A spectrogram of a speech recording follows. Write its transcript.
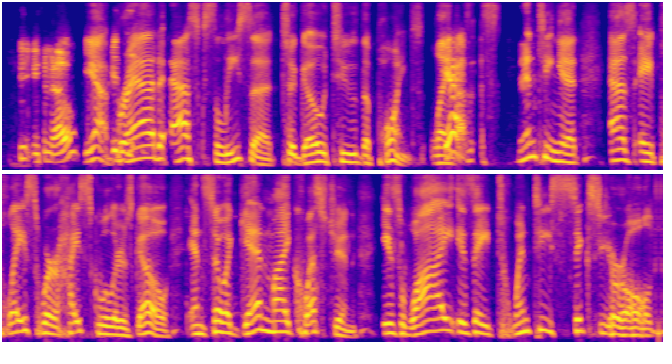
you know Yeah, Brad asks Lisa to go to the point, like Yeah. Cementing it as a place where high schoolers go. And so, again, my question is why is a 26 year old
